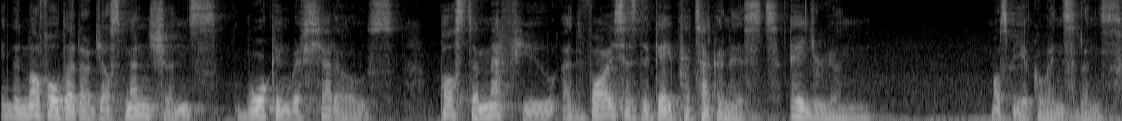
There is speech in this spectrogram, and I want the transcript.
In the novel that I just mentioned, Walking with Shadows, Pastor Matthew advises the gay protagonist, Adrian. Must be a coincidence.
